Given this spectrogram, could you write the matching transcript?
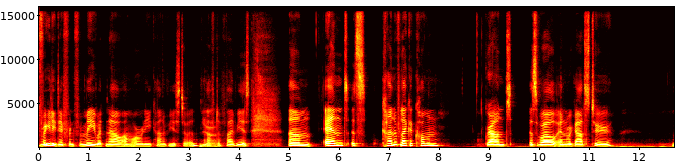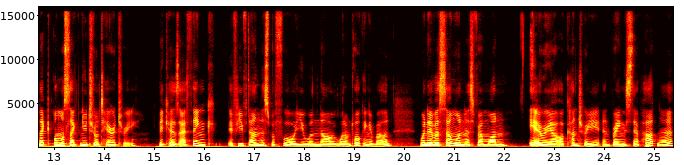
really different for me, but now I'm already kind of used to it Yeah. after five years. Um, and it's kind of like a common ground as well in regards to like almost like neutral territory because I think if you've done this before, you will know what I'm talking about. Whenever someone is from one area or country and brings their partner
